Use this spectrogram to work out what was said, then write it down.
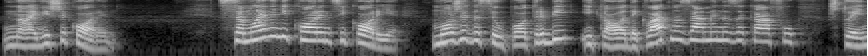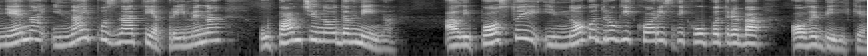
najviše koren. Samleveni koren cikorije može da se upotrebi i kao adekvatna zamena za kafu, što je njena i najpoznatija primena upamćena od davnina, ali postoji i mnogo drugih korisnih upotreba ove biljke.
